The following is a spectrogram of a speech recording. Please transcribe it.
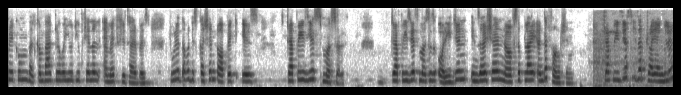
वालेकुम welcome back to our YouTube channel M H physiotherapist today our discussion topic is trapezius muscle trapezius muscle origin insertion nerve supply and the function trapezius is a triangular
